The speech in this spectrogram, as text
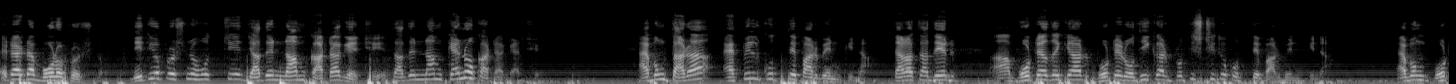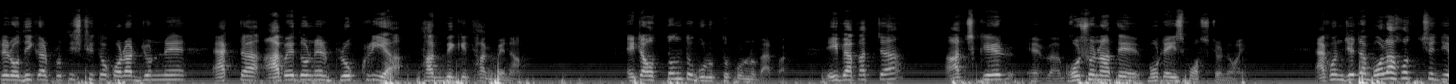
এটা একটা বড় প্রশ্ন। দ্বিতীয় প্রশ্ন হচ্ছে, যাদের নাম কাটা গেছে, তাদের নাম কেন কাটা গেছে? এবং তারা অ্যাপিল করতে পারবেন কিনা? তারা তাদের ভোটাধিকার, ভোটের অধিকার প্রতিষ্ঠিত করতে পারবেন কিনা? এবং ভোটের অধিকার প্রতিষ্ঠিত করার জন্য একটা আবেদনের প্রক্রিয়া থাকবে কি থাকবে না? এটা অত্যন্ত গুরুত্বপূর্ণ ব্যাপার। এই ব্যাপারটা আজকের ঘোষণাতে মোটেই স্পষ্ট নয়। এখন যেটা বলা হচ্ছে যে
